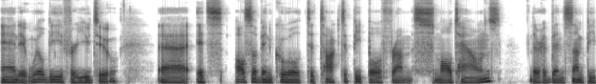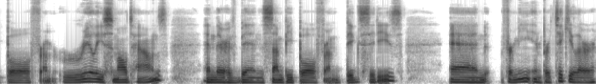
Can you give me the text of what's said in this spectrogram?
and it will be for you too. Uh, it's also been cool to talk to people from small towns. There have been some people from really small towns, and there have been some people from big cities. And for me in particular,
